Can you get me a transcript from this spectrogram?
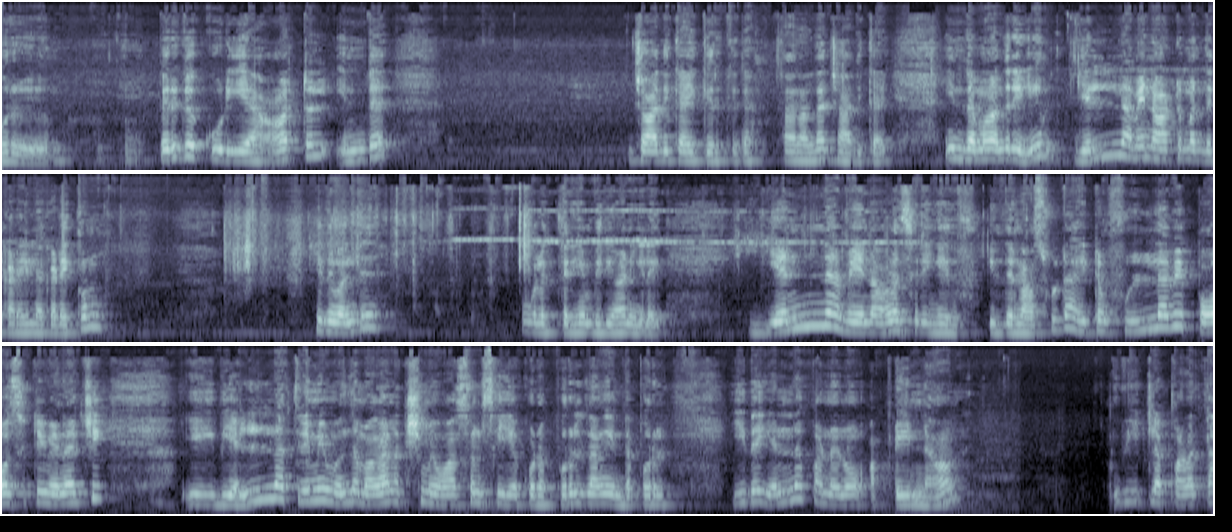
ஒரு பெருகக்கூடிய ஆற்றல் இந்த ஜாதிக்காய்க்கு இருக்குங்க. அதனால தான் ஜாதிக்காய். இந்த மாதிரி எல்லாமே நாட்டு மருந்து கடையில் கிடைக்கும். இது வந்து உங்களுக்கு தெரியும் பிரியாணி இலை. என்ன வேணாலும் சரிங்க இது இது நான் சொல்கிற ஐட்டம் ஃபுல்லாகவே பாசிட்டிவ் எனர்ஜி இது எல்லாத்துலேயுமே வந்து மகாலட்சுமி வாசம் செய்யக்கூட பொருள் தாங்க இந்த பொருள். இதை என்ன பண்ணணும் அப்படின்னா வீட்டில் பணத்தை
